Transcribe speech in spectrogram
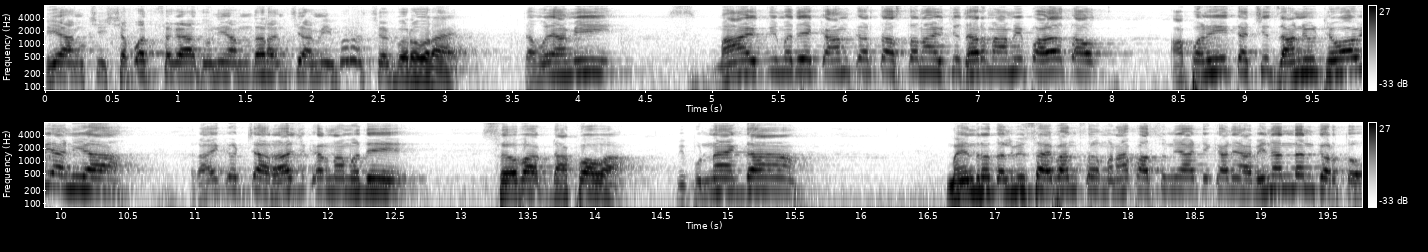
ही आमची शपथ सगळ्या दोन्ही आमदारांची आम्ही भरत शेठ बरोबर आहे. त्यामुळे आम्ही महायुतीमध्ये काम करत असताना युती धर्म आम्ही पाळत आहोत. आपणही त्याची जाणीव ठेवावी आणि या रायगडच्या राजकारणामध्ये सहभाग दाखवावा. मी पुन्हा एकदा महेंद्र दलवी साहेबांचं मनापासून या ठिकाणी अभिनंदन करतो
